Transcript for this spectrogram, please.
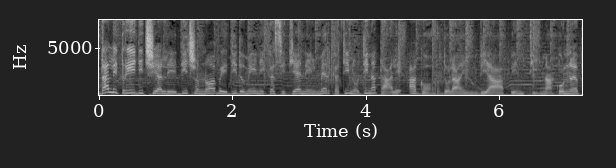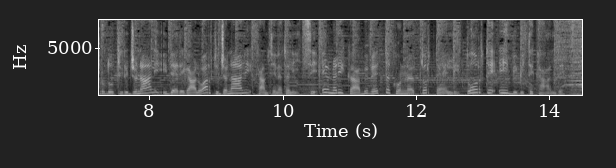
dalle 13 alle 19 di domenica si tiene il mercatino di Natale a Gordola in via Pentina con prodotti regionali, idee regalo artigianali, canti natalizi e una ricca buvette con tortelli, torte e bibite calde.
